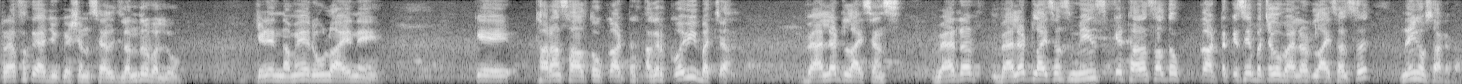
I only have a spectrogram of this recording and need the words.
ਟ੍ਰੈਫਿਕ ਐਜੂਕੇਸ਼ਨ ਸੈੱਲ ਜਲੰਧਰ ਵੱਲੋਂ ਜਿਹੜੇ ਨਵੇਂ ਰੂਲ ਆਏ ਨੇ ਕਿ 18 ਸਾਲ ਤੋਂ ਘੱਟ ਅਗਰ ਕੋਈ ਵੀ ਬੱਚਾ valid license valid valid license means ਕਿ 18 ਸਾਲ ਤੋਂ ਘੱਟ ਕਿਸੇ ਬੱਚੇ ਕੋਲ ਵੈਲਟ ਲਾਇਸੈਂਸ ਨਹੀਂ ਹੋ ਸਕਦਾ।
